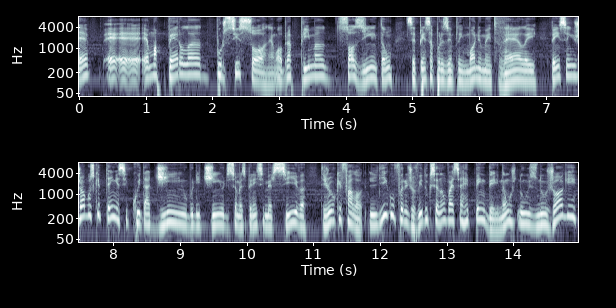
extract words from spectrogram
é, é, é, é uma pérola por si só, né? Uma obra-prima sozinha. Então, você pensa, por exemplo, em Monument Valley, pensa em jogos que tem esse cuidadinho bonitinho de ser uma experiência imersiva. Tem jogo que fala, ó, liga o fone de ouvido que você não vai se arrepender. Não, não, não jogue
